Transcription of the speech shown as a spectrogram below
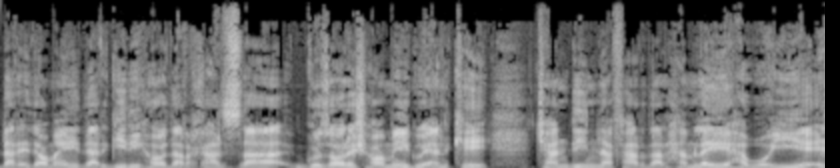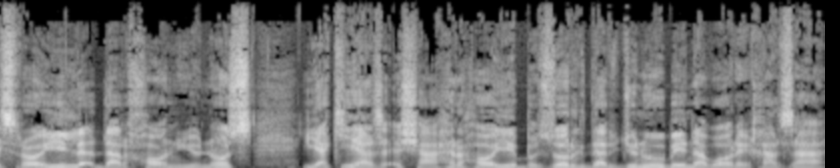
در ادامه درگیری ها در غزه گزارش ها می گویند که چندین نفر در حمله هوایی اسرائیل در خان یونس یکی از شهرهای بزرگ در جنوب نوار غزه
